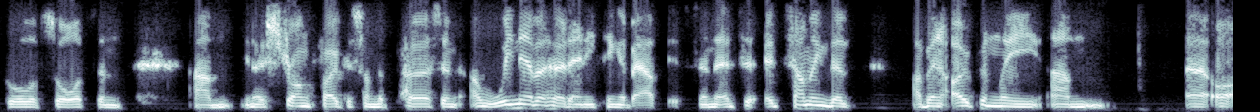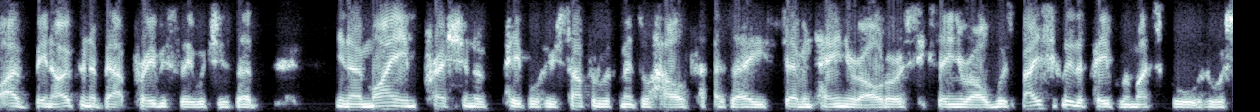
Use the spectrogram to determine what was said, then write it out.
school of sorts and um, you know, strong focus on the person. Uh, we never heard anything about this, and it's it's something that I've been openly, um, uh, or I've been open about previously, which is that you know my impression of people who suffered with mental health as a 17 year old or a 16 year old was basically the people in my school who were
